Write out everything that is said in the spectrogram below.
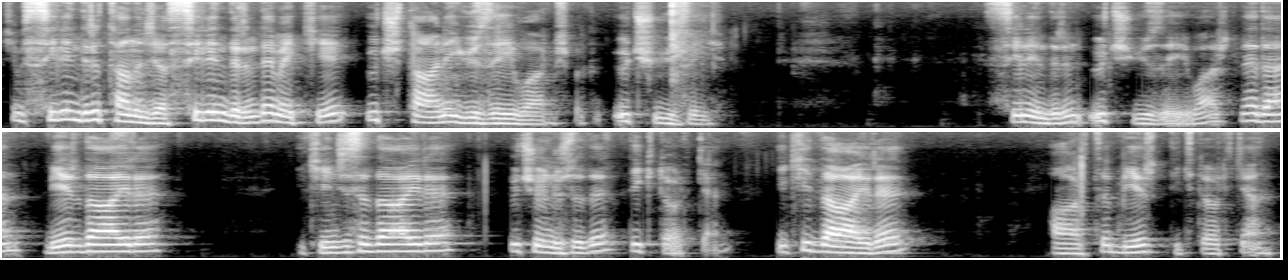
Şimdi silindiri tanıyacağız. Silindirin demek ki 3 tane yüzeyi varmış. Bakın 3 yüzeyi. Silindirin 3 yüzeyi var. Neden? Bir daire, ikincisi daire, üçüncüsü de dikdörtgen. 2 daire artı bir dikdörtgen.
